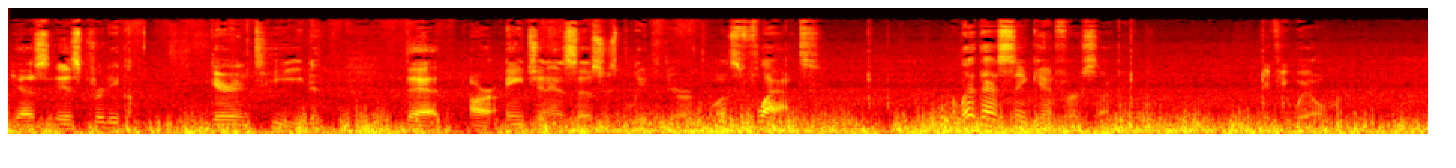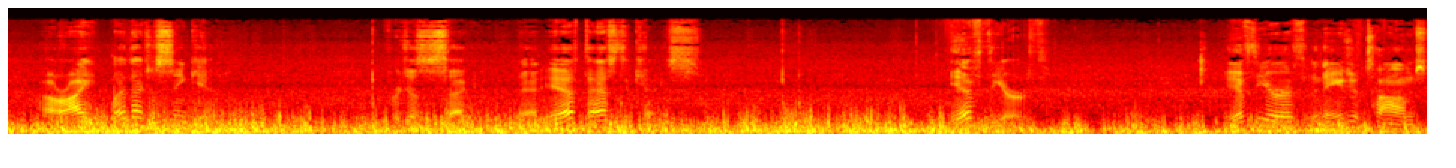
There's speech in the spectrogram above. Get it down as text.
yes, it's pretty guaranteed that our ancient ancestors believed that the earth was flat. Let that sink in for a second, if you will. All right, let that just sink in for just a second. that if that's the case, if the earth, if the earth in the ancient times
